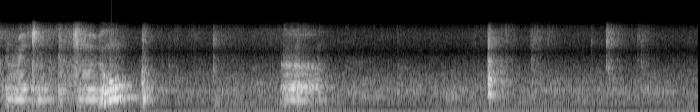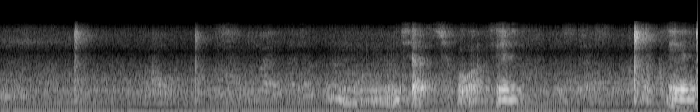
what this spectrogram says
стремящемся к нулю. э, м, Сейчас, чего? L, L, X,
